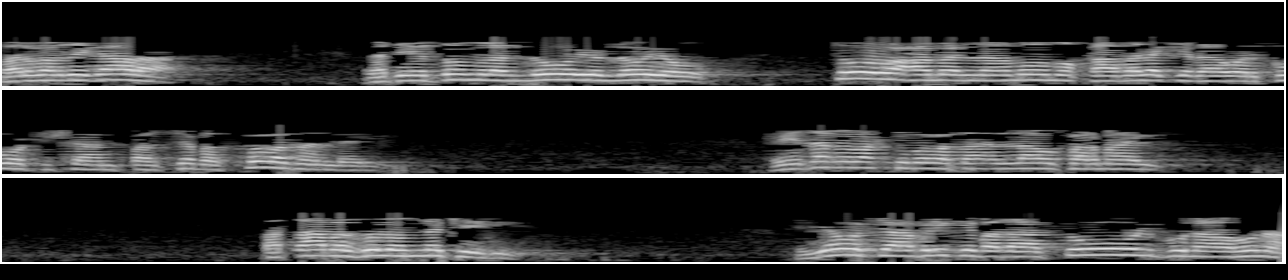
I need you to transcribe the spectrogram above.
پروردګاره د دې دومره لویو لویو تورو عملنامو مقابله کې دا ورکوټ شان پرچه به څه وزن لري په دغه وخت کې به ورته الله وفرمایي په تا به ظلم نه کېږي یو چابړي کې به دا ټول ګناهونه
